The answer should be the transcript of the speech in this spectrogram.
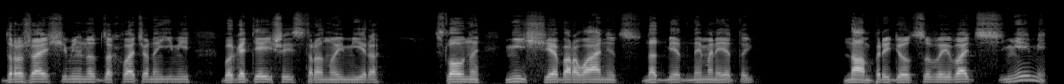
дрожащими над захваченной ими богатейшей страной мира, словно нищий оборванец над медной монетой. Нам придется воевать с ними.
